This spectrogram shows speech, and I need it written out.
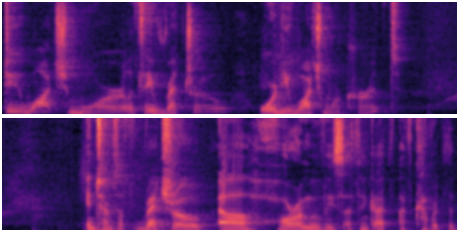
Do you watch more, let's say, retro, or do you watch more current? In terms of retro uh, horror movies, I think I've, I've covered the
